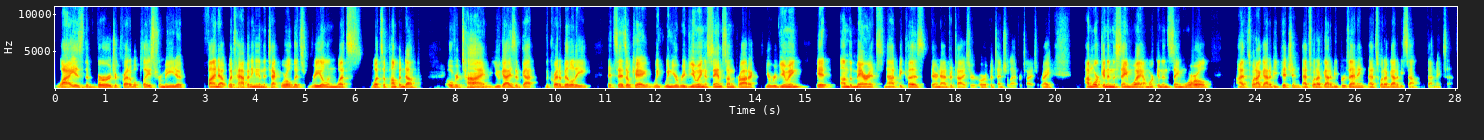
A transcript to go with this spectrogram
Why is the verge a credible place for me to find out what's happening in the tech world that's real and what's what's a pump and dump? Over time you guys have got the credibility that says okay when, when you're reviewing a samsung product you're reviewing it on the merits not because they're an advertiser or a potential advertiser right? I'm working in the same way. I'm working in the same world that's what i got to be pitching that's what i've got to be presenting that's what i've got to be selling if that makes sense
